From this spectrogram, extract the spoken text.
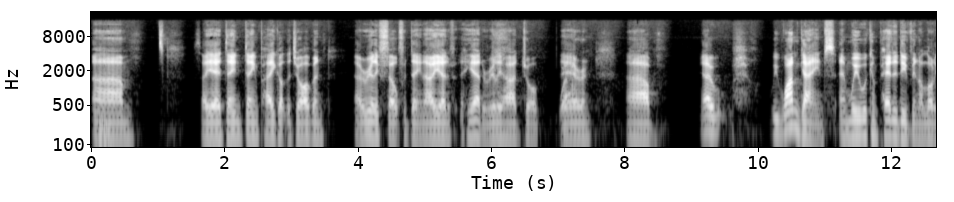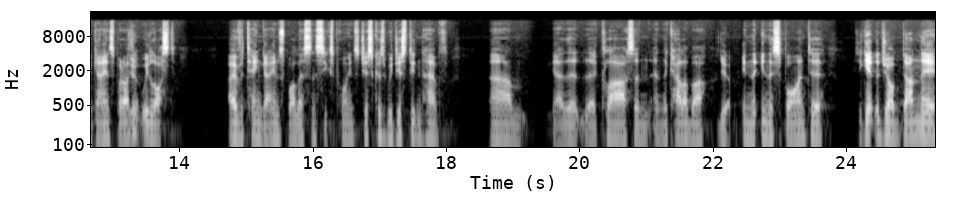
Mm. Um, so yeah, Dean Dean Pay got the job, and I really felt for Dino. He had he had a really hard job Wow. there, and um, you know we won games and we were competitive in a lot of games, but I Yep. think we lost over ten games by less than six points just because we just didn't have um, you know the the class and, and the caliber Yeah. in the in the spine to to get the job done there.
